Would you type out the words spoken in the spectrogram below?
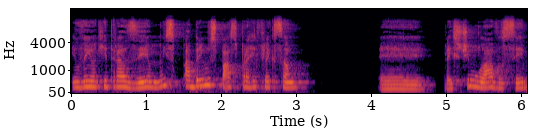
eu venho aqui trazer um abrir um espaço para reflexão, é, para estimular você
